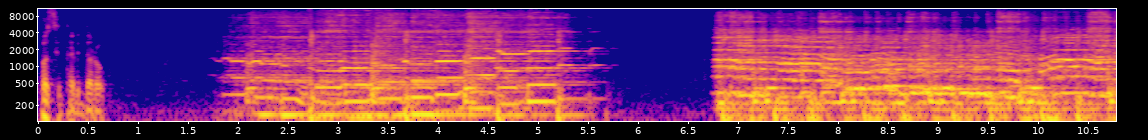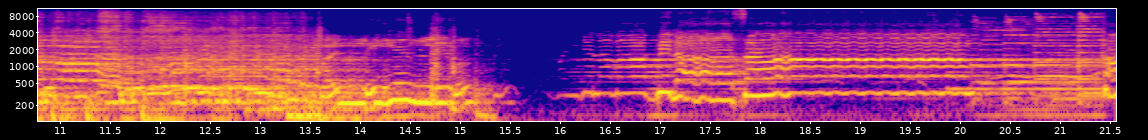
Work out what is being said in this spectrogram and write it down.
ಉಪಸ್ಥಿತರಿದ್ದರು. ವಿಲಾಸ ಆ,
